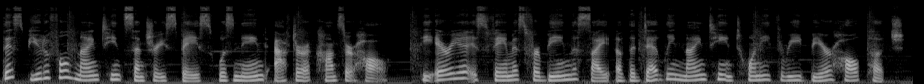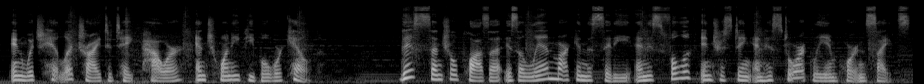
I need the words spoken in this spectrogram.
This beautiful 19th century space was named after a concert hall. The area is famous for being the site of the deadly 1923 beer hall putsch, in which Hitler tried to take power and 20 people were killed. This central plaza is a landmark in the city and is full of interesting and historically important sites.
